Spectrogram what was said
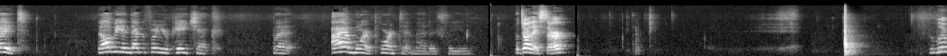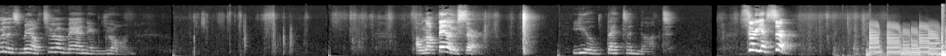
Wait. That'll be deducted from your paycheck. But I have more important matters for you. What are they, sir? Deliver this mail to a man named John. I'll not fail you, sir. You better not. Sir, yes, sir.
